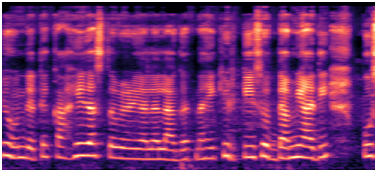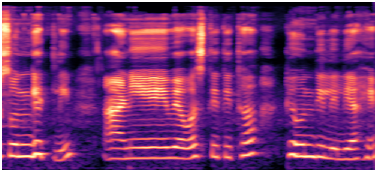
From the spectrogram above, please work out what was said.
ठेवून देते. काही जास्त वेळ याला लागत नाही. खिडकीसुद्धा मी आधी पुसून घेतली आणि व्यवस्थित इथं ठेवून दिलेली आहे.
